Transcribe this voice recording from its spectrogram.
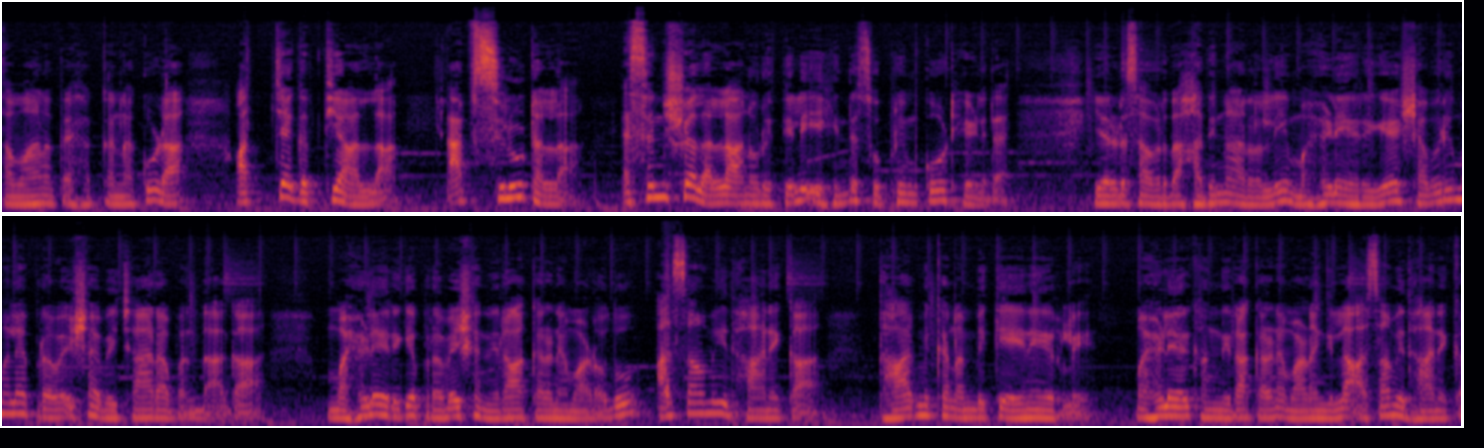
ಸಮಾನತೆ ಹಕ್ಕನ್ನ ಕೂಡ ಅತ್ಯಗತ್ಯ ಅಲ್ಲ ಅಬ್ಸಲ್ಯೂಟ್ ಅಲ್ಲ ಎಸೆನ್ಷಿಯಲ್ ಅಲ್ಲ ಅನ್ನೋ ರೀತಿಯಲ್ಲಿ ಈ ಹಿಂದೆ ಸುಪ್ರೀಂ ಕೋರ್ಟ್ ಹೇಳಿದೆ. ಎರಡು ಸಾವಿರದ ಹದಿನಾರರಲ್ಲಿ ಮಹಿಳೆಯರಿಗೆ ಶಬರಿಮಲೆ ಪ್ರವೇಶ ವಿಚಾರ ಬಂದಾಗ ಮಹಿಳೆಯರಿಗೆ ಪ್ರವೇಶ ನಿರಾಕರಣೆ ಮಾಡೋದು ಅಸಂವಿಧಾನಿಕ, ಧಾರ್ಮಿಕ ನಂಬಿಕೆ ಏನೇ ಇರಲಿ. ಮಹಿಳೆಯರಿಗೆ ಹಂಗೆ ನಿರಾಕರಣೆ ಮಾಡಂಗಿಲ್ಲ. ಅಸಂವಿಧಾನಿಕ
